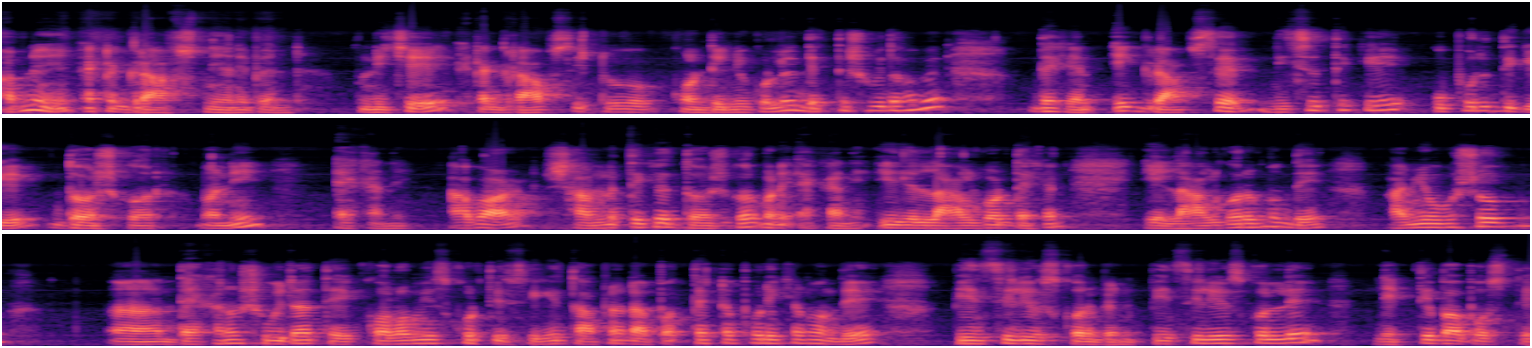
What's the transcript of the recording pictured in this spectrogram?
আপনি একটা গ্রাফস নিয়ে নেবেন। নিচে একটা গ্রাফস একটু কন্টিনিউ করলে দেখতে সুবিধা হবে। দেখেন, এই গ্রাফসের নিচে থেকে উপরের দিকে দশ ঘর মানে এখানে। আবার সামনে থেকে দশ ঘর মানে এখানে। এই যে লাল ঘর দেখেন, এই লাল ঘরের মধ্যে আমি অবশ্য দেখানোর সুবিধাতে কলম ইউজ করতেছি, কিন্তু আপনারা প্রত্যেকটা পরীক্ষার মধ্যে পেন্সিল ইউজ করবেন। পেন্সিল ইউজ করলে লিখতে বা বুঝতে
